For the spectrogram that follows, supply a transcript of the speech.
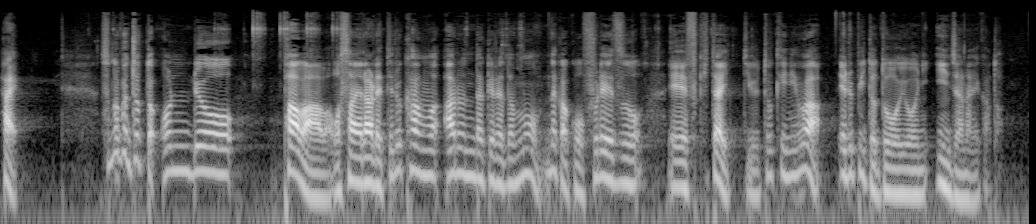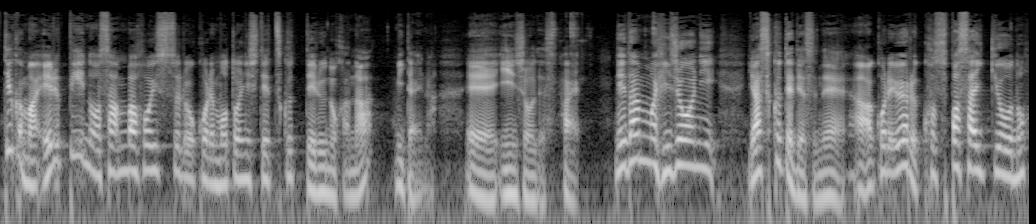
はい。その分ちょっと音量パワーは抑えられてる感はあるんだけれどもなんかこうフレーズを、えー、吹きたいっていう時には LP と同様にいいんじゃないかとっていうかまあ LP のサンバホイッスルをこれ元にして作ってるのかな？みたいな、えー、印象です。はい。値段も非常に安くてですね、あこれいわゆるコスパ最強の、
